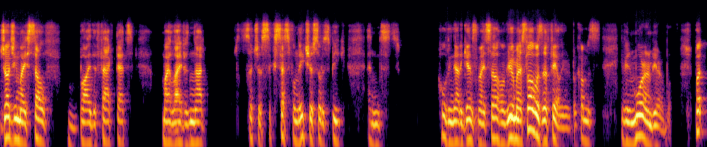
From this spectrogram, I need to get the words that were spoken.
judging myself by the fact that my life is not such a successful nature, so to speak, and holding that against myself and viewing myself as a failure, it becomes even more unbearable. But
